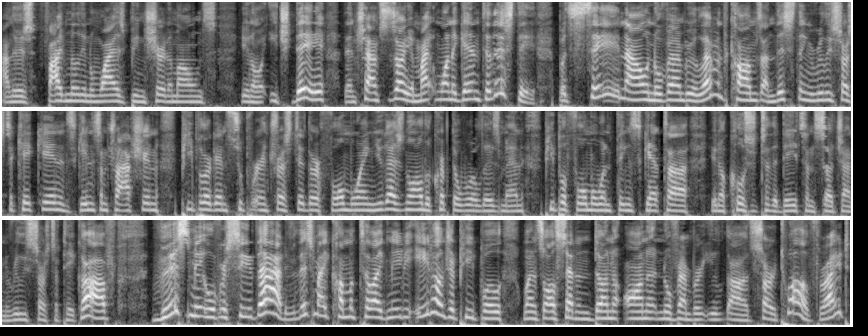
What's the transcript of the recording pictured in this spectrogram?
and there's 5 million Wise being shared amounts, you know, each day, then chances are you might want to get into this day. But say now November 11th comes and this thing really starts to kick in, it's getting some traction. People are getting super interested. They're FOMOing. You guys know how the crypto world is, man. People FOMO when things get, uh, you know, closer to the dates and such and really starts to take off. This may oversee that. This might come to like maybe 800 people when it's all said and done on November, uh, sorry, 12th, right?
